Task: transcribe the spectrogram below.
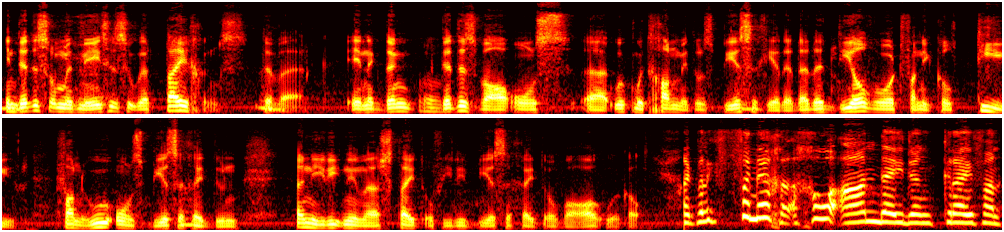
En dit is om met mense se oortuigings te mm. werk. En ek dink mm. dit is waar ons uh, ook moet gaan met ons besighede dat dit deel word van die kultuur van hoe ons besigheid doen in hierdie universiteit of hierdie besigheid of waar ook al. Ek wil vinnig 'n goue aanduiding kry van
